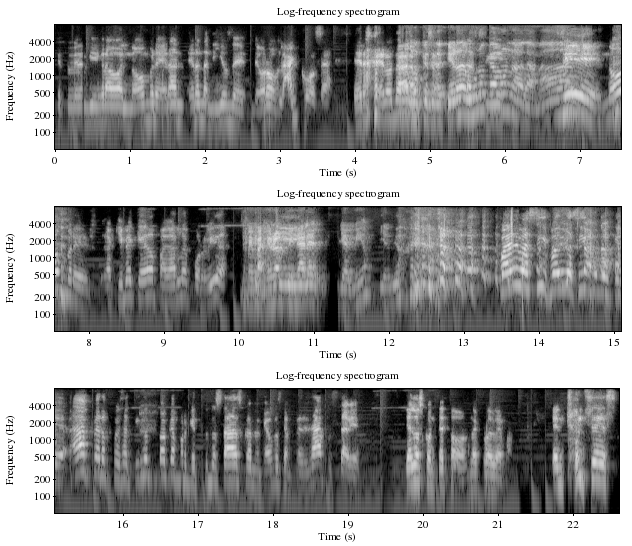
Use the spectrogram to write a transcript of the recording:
que estuvieran bien grabado el nombre, eran, eran anillos de, de oro blanco, o sea, era, era una Para que se le pierda uno, así. cabrón, a la madre. Sí, no, hombre, aquí me quedo a pagarlo de por vida. Me imagino al final el, ¿y el mío? Y el mío. Fue algo así, fue algo así como que, ah, pero pues a ti no te toca porque tú no estabas cuando quedamos campeones. Ah, pues está bien. Ya los conté todos, no hay problema. Entonces,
